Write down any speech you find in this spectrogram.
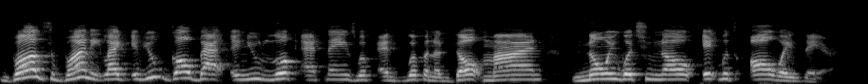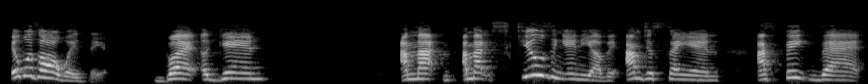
Bugs Bunny, like if you go back and you look at things with with an adult mind, knowing what you know, it was always there. It was always there. But again, I'm not I'm not excusing any of it. I'm just saying I think that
